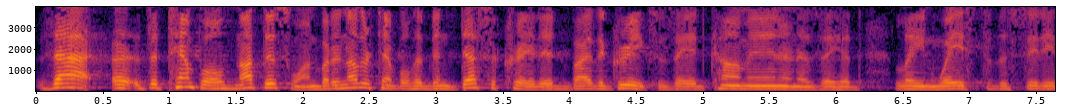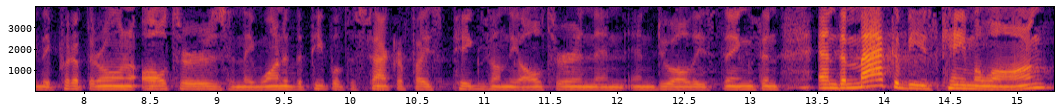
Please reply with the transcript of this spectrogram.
that uh, the temple, not this one, but another temple had been desecrated by the Greeks as they had come in and as they had lain waste to the city. They put up their own altars and they wanted the people to sacrifice pigs on the altar and, and, and do all these things. And, and the Maccabees came along,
